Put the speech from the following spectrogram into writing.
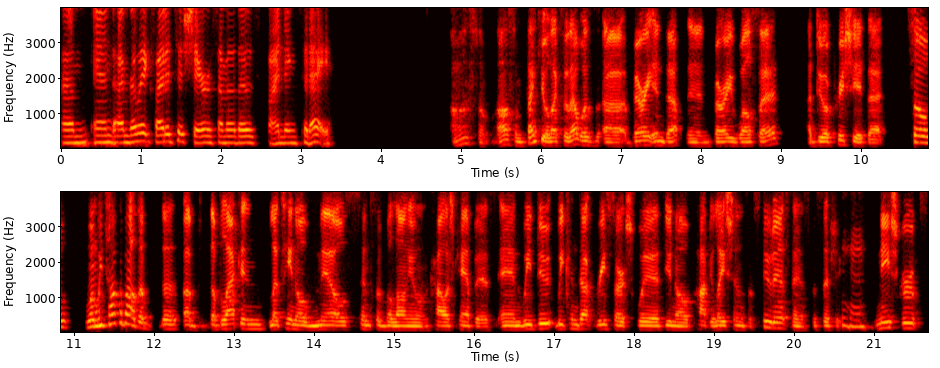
Um, and I'm really excited to share some of those findings today. Awesome. Awesome. Thank you, Alexa. That was uh, very in depth and very well said. I do appreciate that. So, when we talk about the the uh, the Black and Latino males' sense of belonging on college campus, and we do we conduct research with you know populations of students and specific mm-hmm. niche groups.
